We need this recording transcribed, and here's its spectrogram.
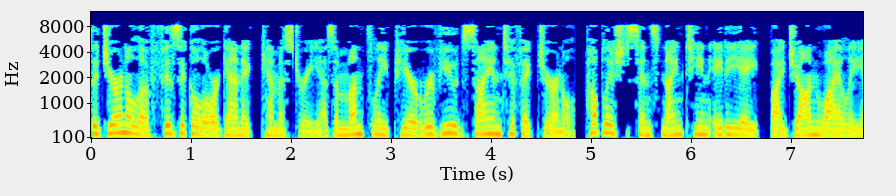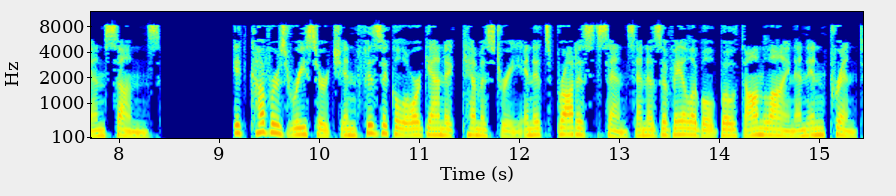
The Journal of Physical Organic Chemistry is a monthly peer-reviewed scientific journal, published since 1988 by John Wiley & Sons. It covers research in physical organic chemistry in its broadest sense and is available both online and in print.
